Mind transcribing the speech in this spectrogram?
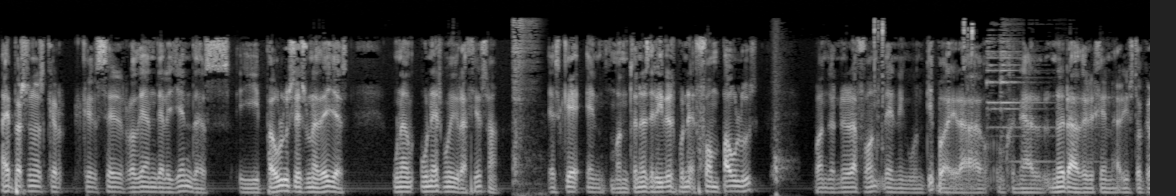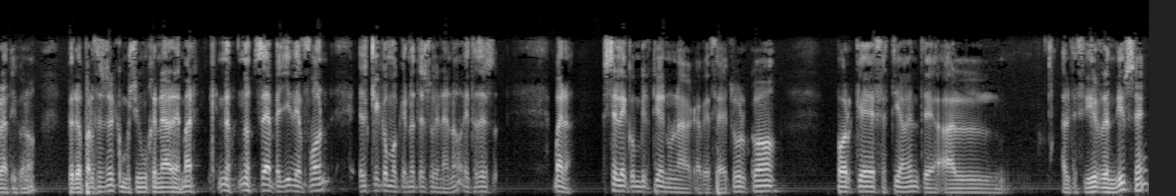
hay personas que se rodean de leyendas y Paulus es una de ellas una, una es muy graciosa. Es que en montones de libros pone von Paulus cuando no era von de ningún tipo. Era un general, no era de origen aristocrático, ¿no? Pero parece ser como si un general alemán que no, no se apellide von es que como que no te suena, ¿no? Entonces, bueno, se le convirtió en una cabeza de turco porque efectivamente al, al decidir rendirse,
